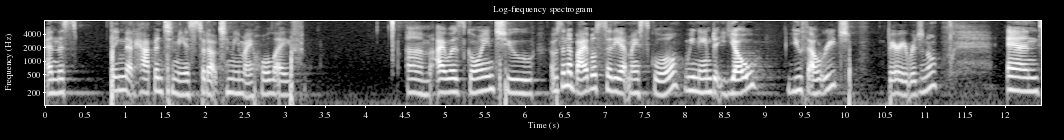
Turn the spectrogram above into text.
And this thing that happened to me has stood out to me my whole life. Um, I was going to, I was in a Bible study at my school. We named it YO, Youth Outreach, very original. And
